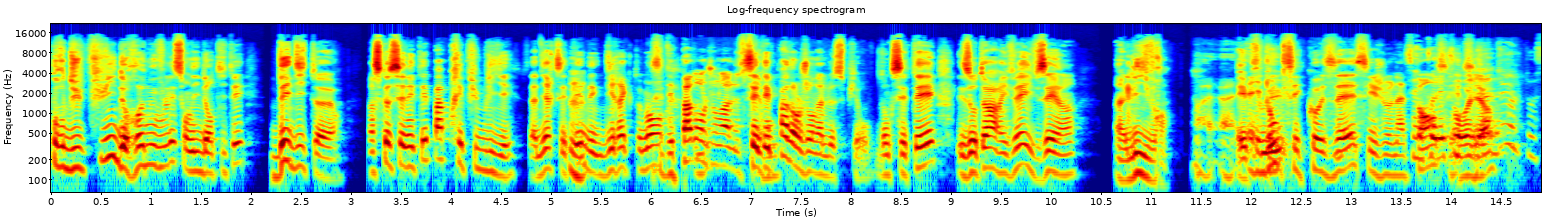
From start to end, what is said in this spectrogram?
pour Dupuis de renouveler son identité d'éditeur. Parce que ce n'était pas prépublié. C'est-à-dire que c'était Mm. des- directement. C'était pas dans le journal de Spirou. C'était pas dans le journal de Spirou. Donc c'était, les auteurs arrivaient, ils faisaient un, un livre. Ouais, ouais. Et Et, plus- donc, c'est Cosette, c'est C'est une Jonathan, les Aurélien. aussi.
